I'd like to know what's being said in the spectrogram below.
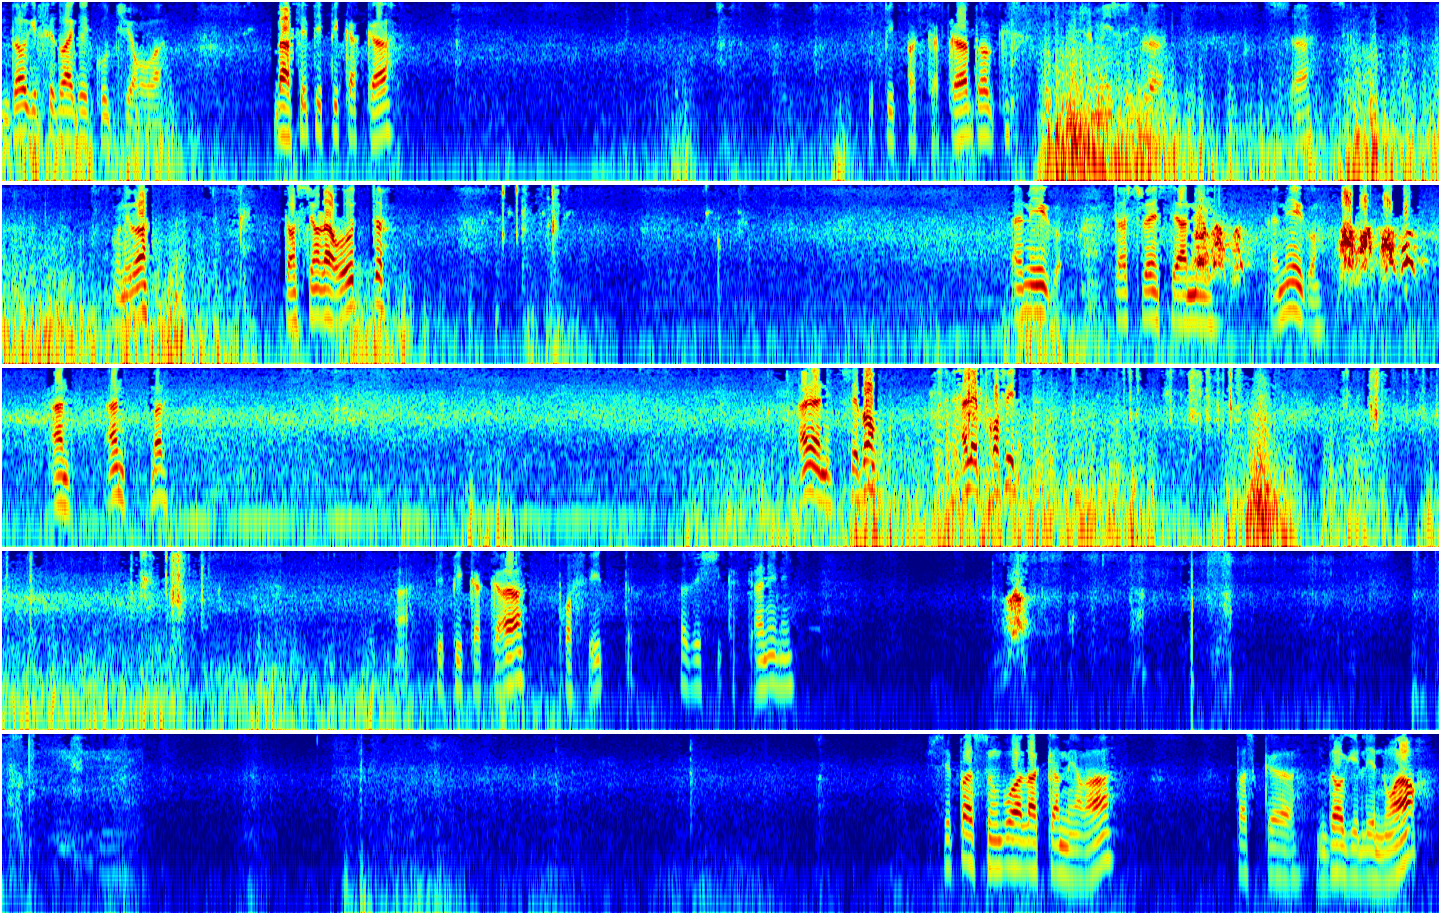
Dog, il fait de l'agriculture, là. Bah, fait pipi caca. Pipi pas caca, dog. J'ai mis ici le... Ça, c'est bon. On y va? Attention à la route. Amigo, estás bem, amigo. Amigo. Allez, c'est bon. Allez, profite. Ah, pipi caca, profite. Fazer xixi caca, sais pas si on voit la caméra parce que Dog il est noir,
